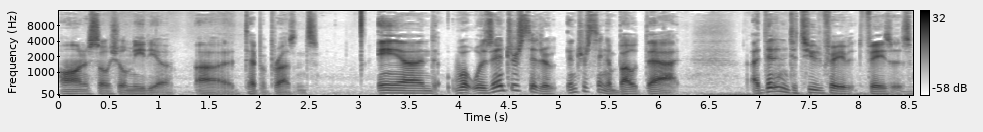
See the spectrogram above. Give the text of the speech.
on a social media uh, type of presence. And what was interested, interesting about that, I did it into two phases.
